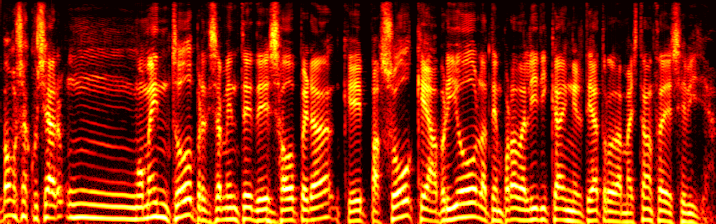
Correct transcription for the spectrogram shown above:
vamos a escuchar un momento precisamente de esa ópera que pasó, que abrió la temporada lírica en el Teatro de la Maestranza de Sevilla.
